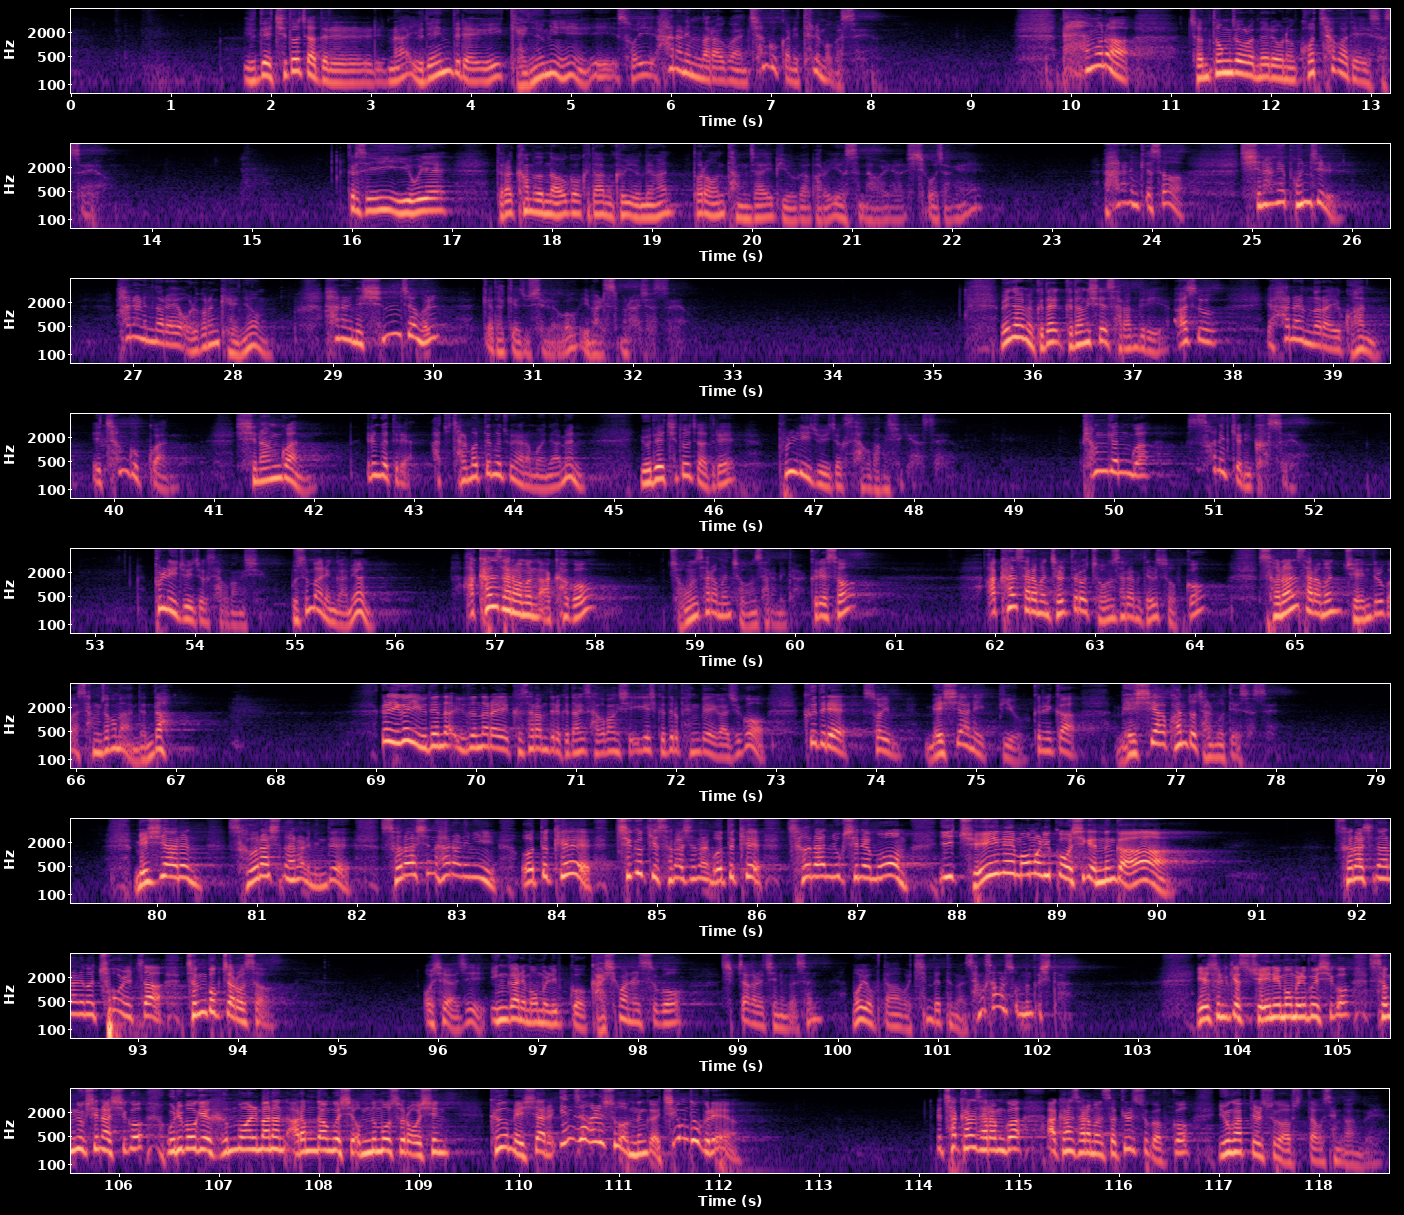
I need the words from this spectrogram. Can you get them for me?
유대 지도자들이나 유대인들의 개념이 소위 하나님 나라고 한 천국관이 틀려먹었어요. 너무나 전통적으로 내려오는 고차가 되어 있었어요. 그래서 이 이후에 드라카마도 나오고 그 다음에 그 유명한 돌아온 당자의 비유가 바로 이어서 나와요. 15장에. 하나님께서 신앙의 본질, 하나님 나라의 올바른 개념, 하나님의 심정을 깨닫게 해주시려고 이 말씀을 하셨어요. 왜냐하면 그, 그 당시에 사람들이 아주 하나님 나라의 관, 이 천국관, 신앙관, 이런 것들이 아주 잘못된 것 중에 하나 뭐냐면 유대 지도자들의 분리주의적 사고방식이었어요. 편견과 선입견이 컸어요. 분리주의적 사고방식. 무슨 말인가 하면 악한 사람은 악하고 좋은 사람은 좋은 사람이다. 그래서 악한 사람은 절대로 좋은 사람이 될 수 없고 선한 사람은 죄인들과 상종하면 안 된다. 그래 이거 유대나, 유대나라의 그 사람들의 그 당시 사고방식 이것이 그대로 팽배해가지고 그들의 소위 메시아닉 비유 그러니까 메시아관도 잘못되어 있었어요. 메시아는 선하신 하나님인데 선하신 하나님이 어떻게 지극히 선하신 하나님 어떻게 천한 육신의 몸, 이 죄인의 몸을 입고 오시겠는가? 선하신 하나님은 초월자, 정복자로서 오셔야지 인간의 몸을 입고 가시관을 쓰고 십자가를 지는 것은 모욕당하고 침뱉은 건 상상할 수 없는 것이다. 예수님께서 죄인의 몸을 입으시고 성육신 하시고 우리 보기에 흠모할 만한 아름다운 것이 없는 모습으로 오신 그 메시아를 인정할 수가 없는 거예요. 지금도 그래요. 착한 사람과 악한 사람은 섞일 수가 없고 융합될 수가 없었다고 생각한 거예요.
